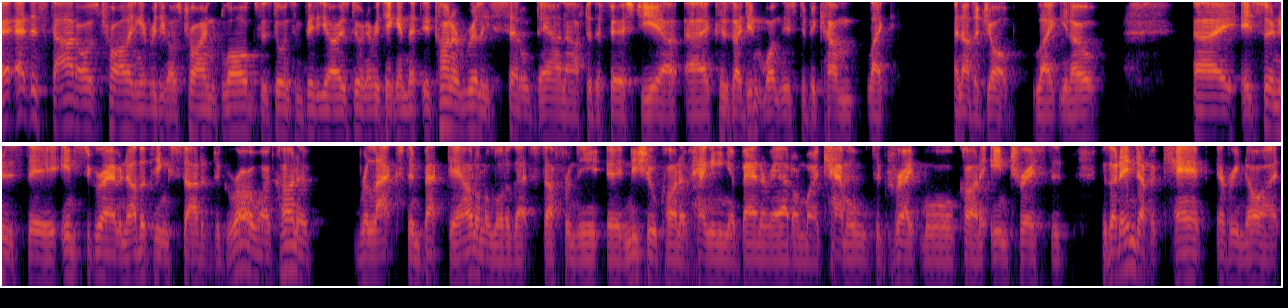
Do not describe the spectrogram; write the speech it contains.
at the start, I was trialing everything. I was trying blogs, I was doing some videos, doing everything, and that it kind of really settled down after the first year because uh, I didn't want this to become like another job. Like you know, uh, as soon as the Instagram and other things started to grow, I kind of relaxed and backed down on a lot of that stuff from the initial kind of hanging a banner out on my camel to create more kind of interest because I'd end up at camp every night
